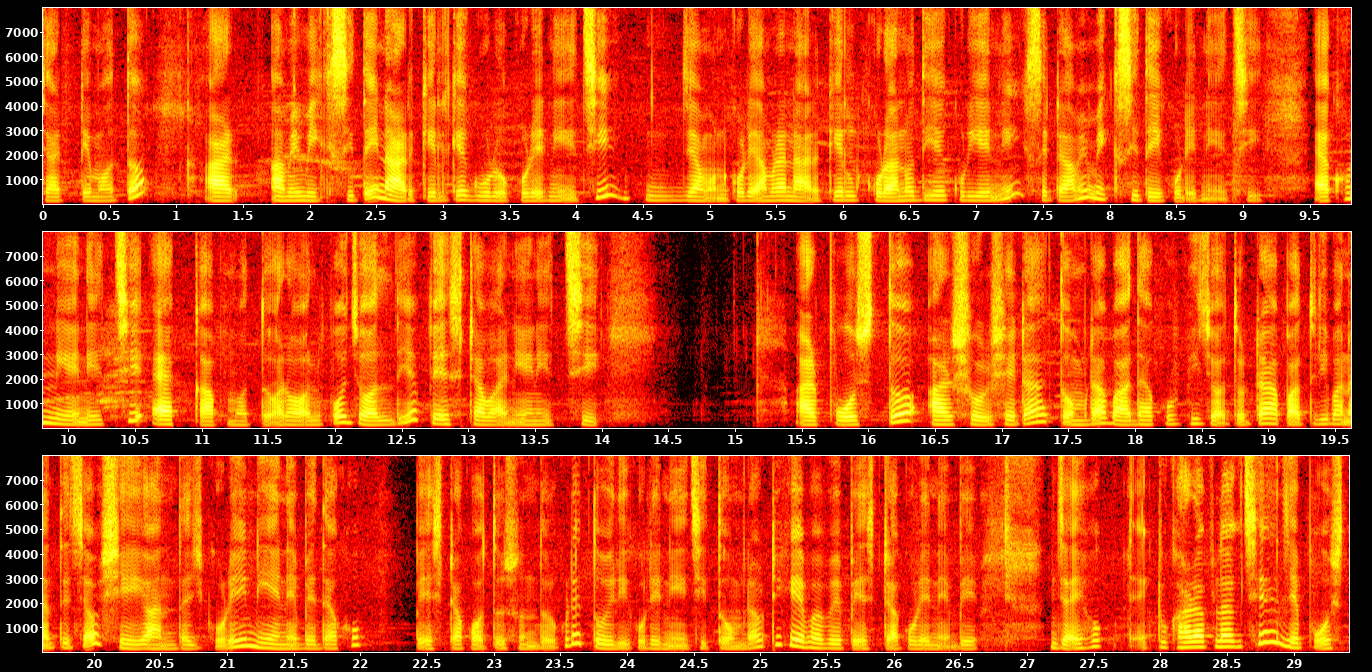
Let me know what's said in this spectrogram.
চারটে মতো। আর আমি মিক্সিতেই নারকেলকে গুঁড়ো করে নিয়েছি। যেমন করে আমরা নারকেল কোড়ানো দিয়ে কুড়িয়ে নিই, সেটা আমি মিক্সিতেই করে নিয়েছি। এখন নিয়ে নিচ্ছি এক কাপ মতো আর অল্প জল দিয়ে পেস্টটা বানিয়ে নিচ্ছি। আর পোস্ত আর সর্ষেটা তোমরা বাঁধাকপি যতটা পাতুরি বানাতে চাও, সেই আন্দাজ করেই নিয়ে নেবে। দেখো পেস্টটা কত সুন্দর করে তৈরি করে নিয়েছি, তোমরাও ঠিক এভাবে পেস্টটা করে নেবে। যাই হোক, একটু খারাপ লাগছে যে পোস্ত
